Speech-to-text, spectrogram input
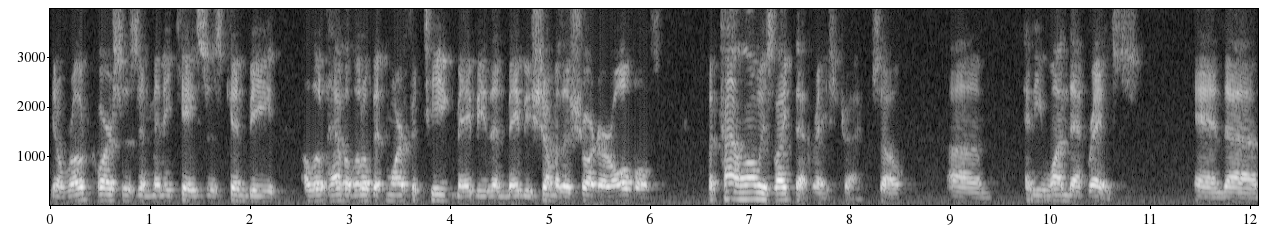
you know road courses in many cases can be a little have a little bit more fatigue maybe than maybe some of the shorter ovals. But Kyle always liked that racetrack, so um, and he won that race, and uh,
